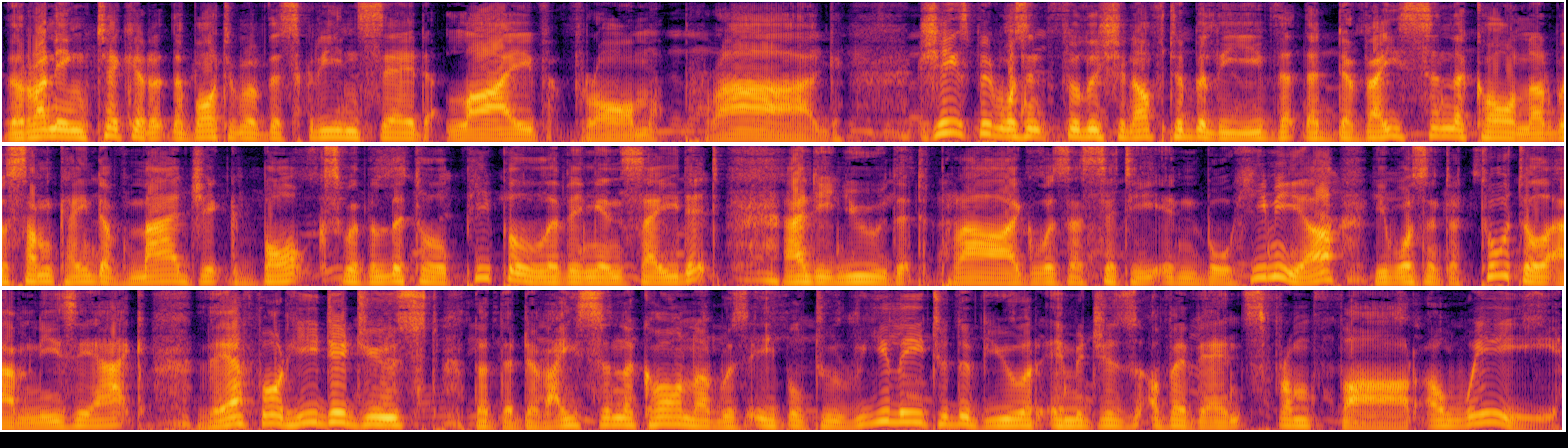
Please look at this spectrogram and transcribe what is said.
The running ticker at the bottom of the screen said, Live from Prague. Shakespeare wasn't foolish enough to believe that the device in the corner was some kind of magic box with little people living inside it, and he knew that Prague was a city in Bohemia. He wasn't a total amnesiac. Therefore, he deduced that the device in the corner was able to relay to the viewer images of events from far away.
